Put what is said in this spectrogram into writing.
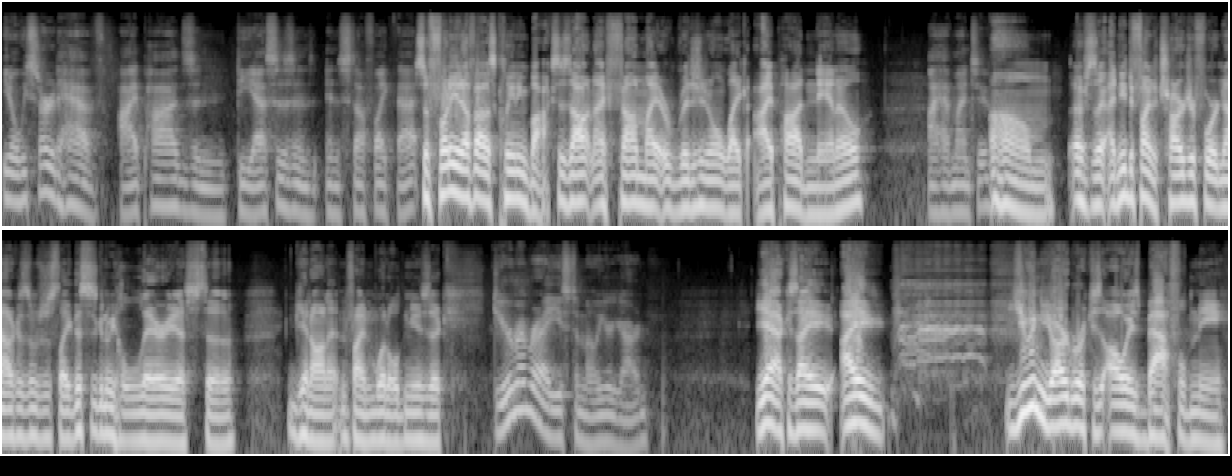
you know, we started to have iPods and DSs and, and stuff like that. So funny enough, I was cleaning boxes out and I found my original like iPod Nano. I have mine too. Um, I was like, I need to find a charger for it now because I'm just like, this is gonna be hilarious to get on it and find what old music. Do you remember I used to mow your yard? Yeah, because I I you and yard work has always baffled me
